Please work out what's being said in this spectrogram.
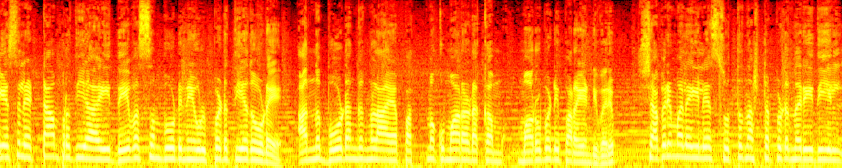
കേസിൽ എട്ടാം പ്രതിയായി ദേവസ്വം ബോർഡിനെ ഉൾപ്പെടുത്തിയതോടെ അന്ന് ബോർഡംഗങ്ങളായ പത്മകുമാർ അടക്കം മറുപടി പറയേണ്ടി വരും. ശബരിമലയിലെ സ്വത്ത് നഷ്ടപ്പെടുന്ന രീതിയിൽ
